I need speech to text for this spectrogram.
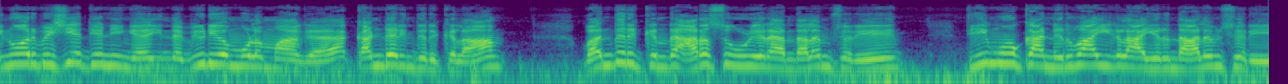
இன்னொரு விஷயத்தையும் நீங்கள் இந்த வீடியோ மூலமாக கண்டறிந்திருக்கலாம். வந்திருக்கின்ற அரசு ஊழியராக இருந்தாலும் சரி திமுக நிர்வாகிகளாக இருந்தாலும் சரி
